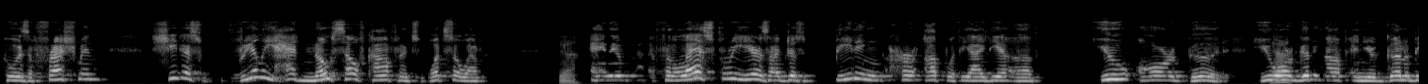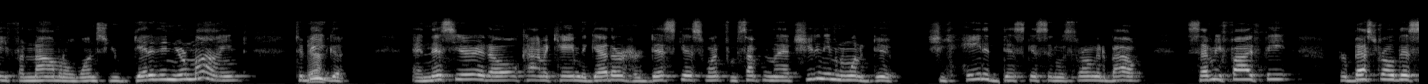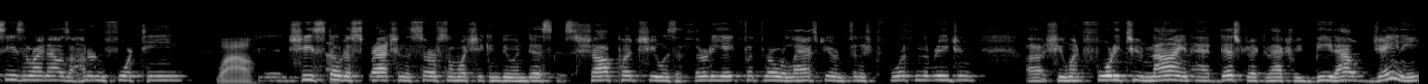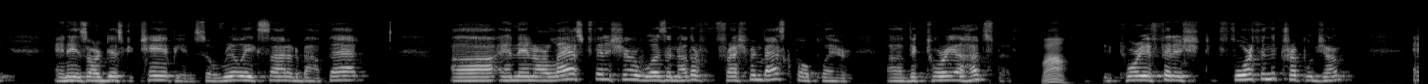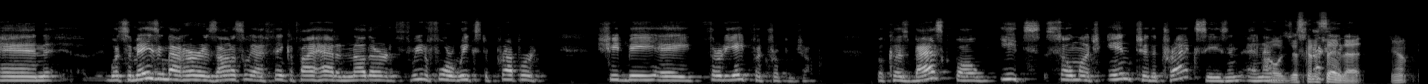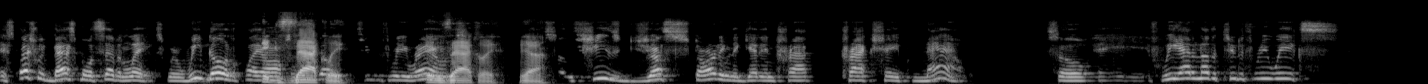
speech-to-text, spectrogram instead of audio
who is a freshman. She just really had no self confidence whatsoever. Yeah. And it, for the last three years, I've just beating her up with the idea of you are good. You yeah. are good enough, and you're going to be phenomenal once you get it in your mind to be good. And this year, it all kind of came together. Her discus went from something that she didn't even want to do. She hated discus and was throwing it about 75 feet. Her best throw this season right now is 114. Wow. And she's still just scratching the surface on what she can do in discus. Shot put, she was a 38 foot thrower last year and finished fourth in the region. Uh, she went 42 9 at district and actually beat out Janie and is our district champion. So, really excited about that. Uh, and then our last finisher was another freshman basketball player, uh, Victoria Hudspeth. Wow. Victoria finished fourth in the triple jump. And what's amazing about her is honestly, I think if I had another three to four weeks to prep her, she'd be a 38 foot triple jump because basketball eats so much into the track season. And I was just going to say that. Yeah. Especially basketball at Seven Lakes, where we go to the playoffs. Exactly. Two, three rounds. Exactly. Yeah. So she's just starting to get in trap track shape now. So if we had another two to three weeks,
